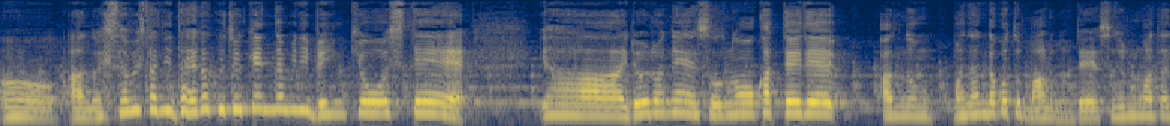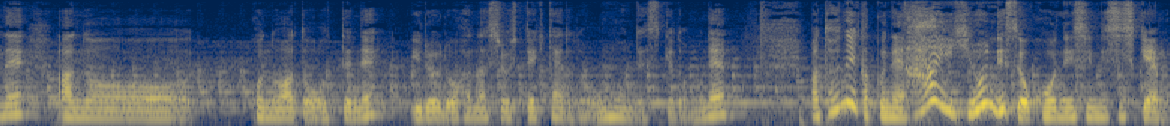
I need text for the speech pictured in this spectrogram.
うん、あの、久々に大学受験並みに勉強をして、いやー、いろいろね、その過程で、あの、学んだこともあるので、それもまたね、あのーこの後追ってね、いろいろお話をしていきたいと思うんですけどもね。まあ、とにかくね、範囲広いんですよ、公認心理師試験。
